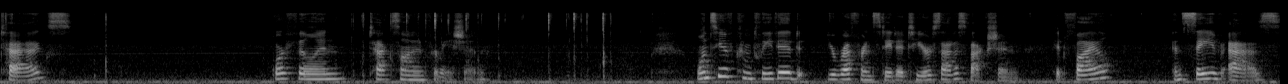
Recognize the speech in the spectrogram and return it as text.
tags or fill in taxon information. Once you have completed your reference data to your satisfaction, hit File and Save As,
